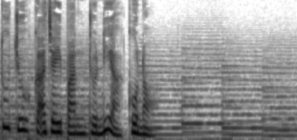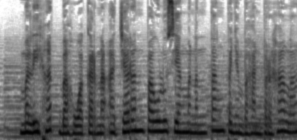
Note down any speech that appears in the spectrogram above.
tujuh keajaiban dunia kuno. Melihat bahwa karena ajaran Paulus yang menentang penyembahan berhala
